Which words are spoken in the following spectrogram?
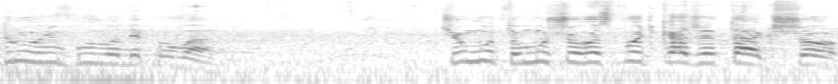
другим було неповадно. Чому? Тому що Господь каже так, що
